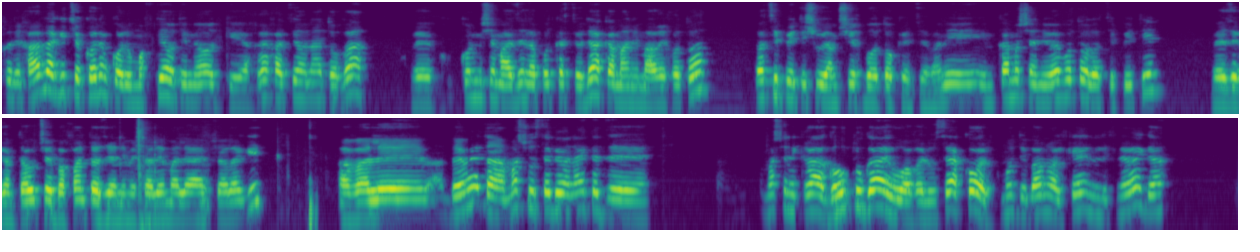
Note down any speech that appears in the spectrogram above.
אני חייב להגיד שקודם כל הוא מפתיע אותי מאוד כי אחרי חצי עונה טובה וכל מי שמאזין לפודקאסט יודע כמה אני מעריך אותו לא ציפיתי שהוא ימשיך באותו קצב, אני עם כמה שאני אוהב אותו לא ציפיתי וזה גם טעות שבפנטזי אני משלם עליה אפשר להגיד, אבל אה, באמת מה שהוא עושה ביונייטד זה מה שנקרא go to guy הוא, אבל הוא עושה הכל, כמו שדיברנו על קיין לפני רגע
